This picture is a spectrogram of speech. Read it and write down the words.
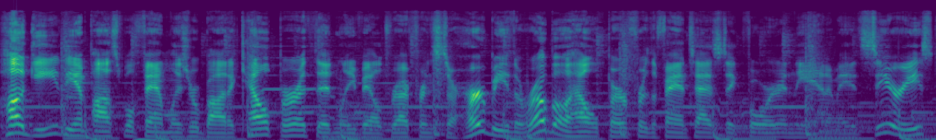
Huggy, the Impossible Family's robotic helper, a thinly veiled reference to Herbie, the robo helper for the Fantastic Four in the animated series.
